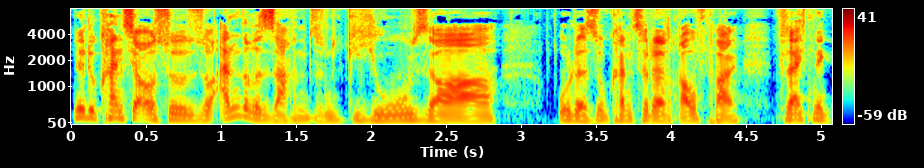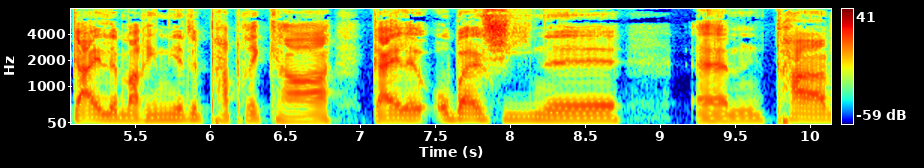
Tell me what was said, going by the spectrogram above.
ne, du kannst ja auch so, so andere Sachen, so ein Gyoza oder so kannst du da drauf packen. Vielleicht eine geile marinierte Paprika, geile Aubergine, ähm, paar,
